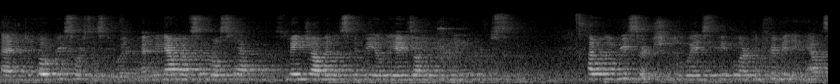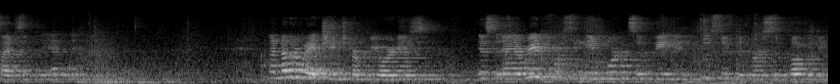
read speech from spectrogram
and devote resources to it, and we now have several staff whose Main job it is to be a liaison between groups. How do we research into ways people are contributing outside simply editing? Another way it changed our priorities is uh, reinforcing the importance of being inclusive, diverse, and welcoming.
